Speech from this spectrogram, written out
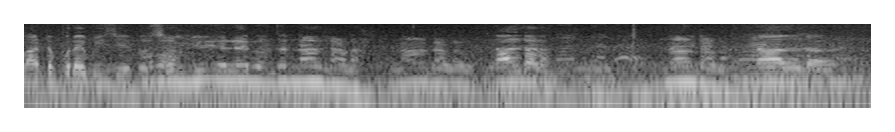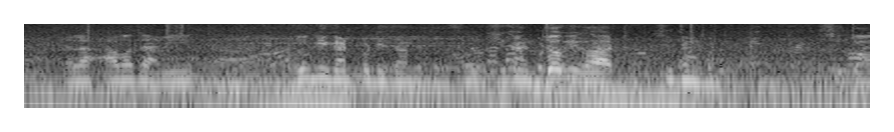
बाटो पुरै भिजिएको छ। यो यसलाई भन्छ नाल डाँडा। नाल डाँडा नाल डाँडा। नाल डाँडा। नाल डाँडा। यसलाई अब चाहिँ हामी अ, जोगीघाटपट्टि जाँदैछौँ सो- सिटोङपट्टि जोगीघाट। सिटोङपट्टि सिटोङ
